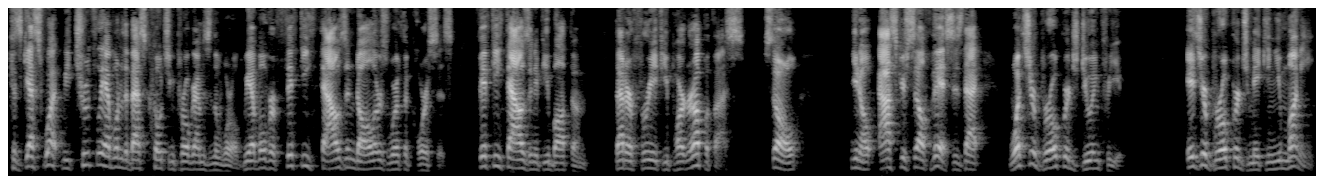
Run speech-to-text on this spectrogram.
Because guess what? We truthfully have one of the best coaching programs in the world. We have over $50,000 worth of courses, 50,000 if you bought them that are free if you partner up with us. So, you know, ask yourself this is that what's your brokerage doing for you? Is your brokerage making you money?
